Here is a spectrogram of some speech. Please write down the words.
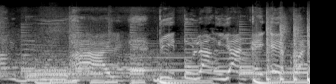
ang buhay Dito lang yan kay Efraim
